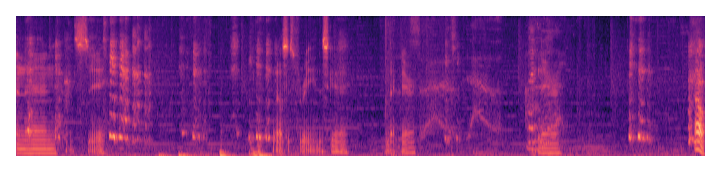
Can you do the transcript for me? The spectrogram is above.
And then let's see. What else is free? This guy. Back there. There. Oh.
